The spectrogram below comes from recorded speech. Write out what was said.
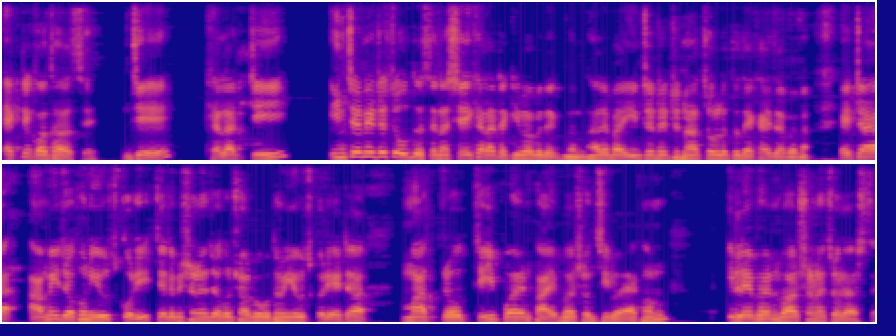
একটা কথা আছে যে, খেলাটি ইন্টারনেটে চলতেছে না, সেই খেলাটা কীভাবে দেখবেন? আরে ভাই, ইন্টারনেটে না চললে তো দেখাই যাবে না। এটা আমি যখন ইউজ করি টেলিভিশনে যখন সর্বপ্রথম ইউজ করি, এটা মাত্র থ্রি পয়েন্ট ফাইভ ভার্সন ছিল, এখন ইলেভেন ভার্সনে চলে আসছে।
